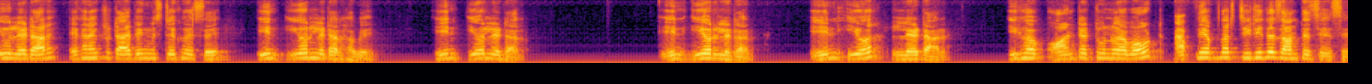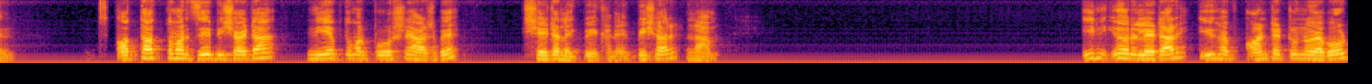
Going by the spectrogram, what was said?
ইউ লেটার এখানে একটু টাইপিং মিস্টেক হয়েছে। ইন ইওর লেটার হবে। In your letter in your letter in your letter you have wanted to know about আপনি আপনার চিঠিতে জানতে চেয়েছেন। অর্থাৎ তোমার যে বিষয়টা নিয়ে তোমার প্রশ্নে আসবে, সেটা লিখবে এখানে। বিষয়ের নাম। In your letter you have wanted to know about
